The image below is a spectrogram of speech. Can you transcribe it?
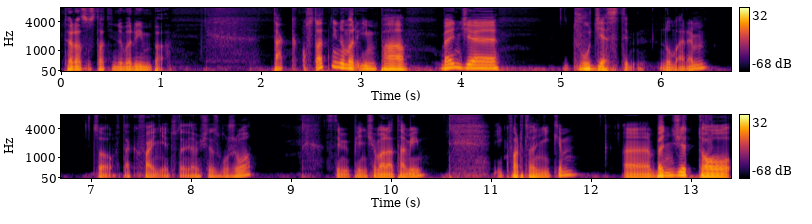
teraz ostatni numer impa. Tak, ostatni numer Impa będzie 20 numerem, co tak fajnie tutaj nam się złożyło z tymi pięcioma latami i kwartalnikiem. E, Będzie to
